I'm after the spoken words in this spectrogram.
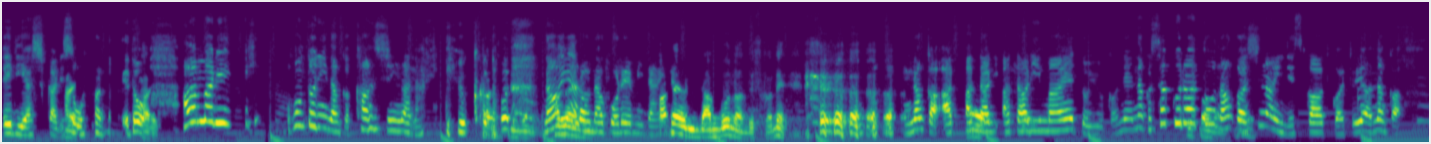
エリアしかりはい。そうなんだけど、はい。あんまり本当になんか関心がないっていうか。なんやろうなこれみたいな。団子なんですかね。なんかあ 当たり当たり前というかねなんか桜となんかしないんですか？とか言っていやなんかふ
